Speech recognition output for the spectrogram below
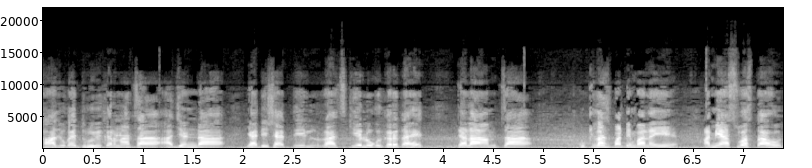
हा जो काही ध्रुवीकरणाचा अजेंडा या देशातील राजकीय लोक करत आहेत त्याला आमचा कुठलाच पाठिंबा नाही आहे आम्ही अस्वस्थ आहोत.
